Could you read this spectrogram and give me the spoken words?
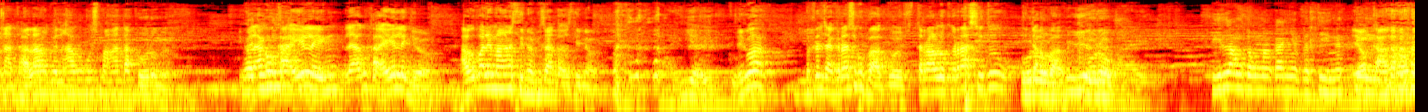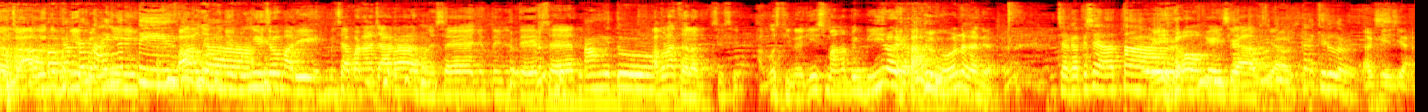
nak dalan ben aku wis mangan tak gorong yo. Lek aku gak eling, lek aku gak eling yo. Aku paling mangan sedino pisan tok sedino. Ah, iya, iya. Jadi gua bekerja keras itu bagus. Terlalu keras itu tidak Buruk. bagus. Iya, Buruk. baik. Bilang dong makanya berarti ingetin. Ya kan, aku itu bengi-bengi. ingetin. Aku ya. bengi-bengi coba mari persiapan acara, set nyetir-nyetir set. Kamu itu Aku lah jalan sih sih. Aku sedino iki semangat ping piro ya? Aku ngono kan ya. Jaga kesehatan. Iya, oke, siap, Kamu siap. tuh Kayak gitu loh. Oke, siap.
